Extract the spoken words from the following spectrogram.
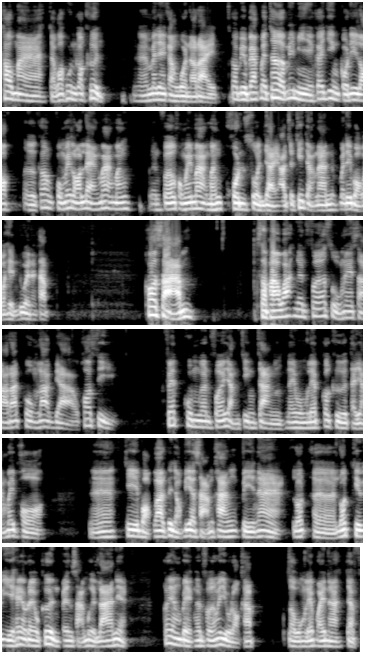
เข้ามาแต่ว่าหุ้นก็ขึ้น นะไม่ได้กังวลอะไร ก็ Build Back Better ไม่มีก็ยิ่ง g o d y l o c k เออก็คงไม่ร้อนแรงมากมั้งเงินเฟ้อคงไม่มากมั้งคนส่วนใหญ่อาจจะคิดอย่างนั้นไม่ได้บอกว่าเห็นด้วยนะครับ ข้อสามสภาวะเงินเฟ้อสูงในสหรัฐคงลากยาว ข้อสี่เฟดคุมเงินเฟ้ออย่างจริงจัง ในวงเล็บก็คือแต่ยังไม่พอนะที่บอกว่าขึ้นดอกเบี้ยสามครั้งปีหน้าลดเอ่อลด QE ให้เร็วขึ้นเป็นสามหมื่นล้านเนี่ย ก็ยังเบรกเงินเฟ้อไม่อยู่หรอกครับ เราวงเล็บไว้นะ แต่เฟ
